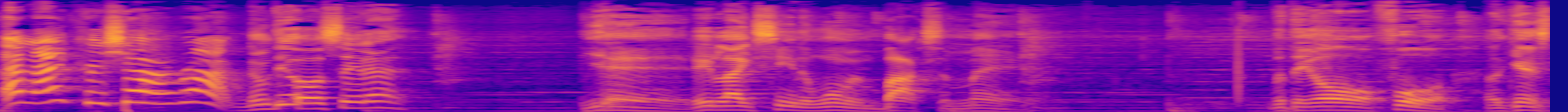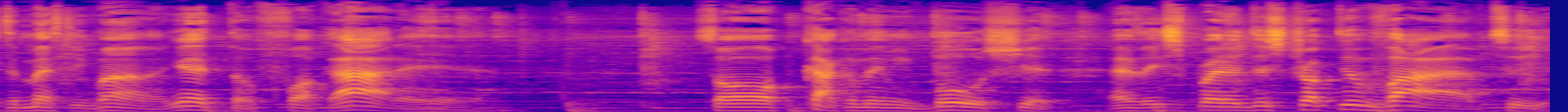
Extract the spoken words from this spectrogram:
I like Chrisean Rock. Don't they all say that? Yeah, they like seeing a woman box a man. But they all for against domestic violence. Get the fuck out of here. It's all cockamamie bullshit as they spread a destructive vibe to you.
